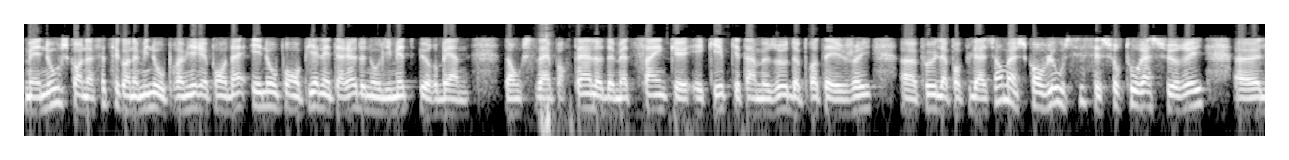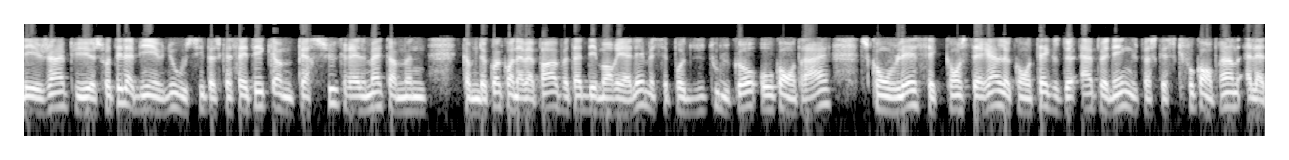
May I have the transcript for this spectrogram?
Mais nous, ce qu'on a fait, c'est qu'on a mis nos premiers répondants et nos pompiers à l'intérieur de nos limites urbaines. Donc, c'est important là, de mettre cinq euh, équipes qui est en mesure de protéger un peu la population. Mais ce qu'on voulait aussi, c'est surtout rassurer euh, les gens puis souhaiter la bienvenue aussi parce que ça a été comme perçu réellement comme une, comme de quoi qu'on avait peur peut-être des Montréalais, mais c'est pas du tout le cas. Au contraire, ce qu'on voulait, c'est considérant le contexte de happenings, parce que ce qu'il faut comprendre à la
